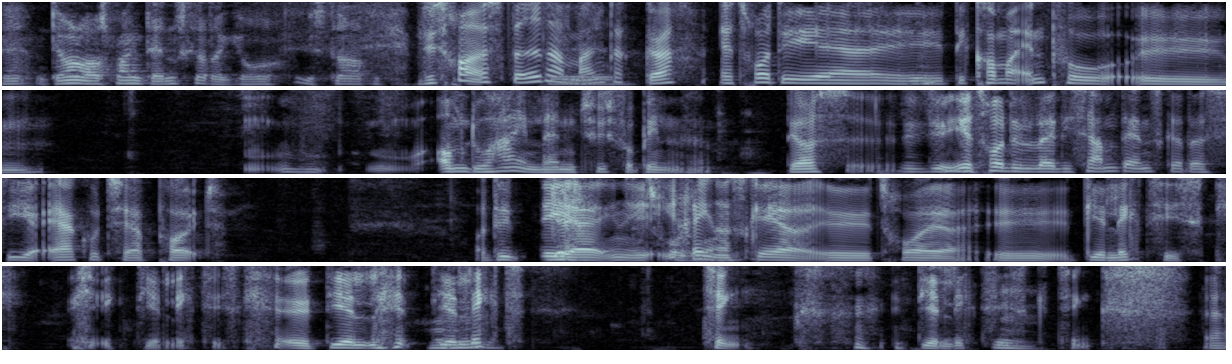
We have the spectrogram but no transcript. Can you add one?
Ja, det var der også mange danskere, der gjorde i starten. Det tror jeg også stadig, der er mange, der gør. Jeg tror, det, er, øh, det kommer an på, øh, om du har en eller anden tysk forbindelse. Det er også, det, jeg tror, det vil være de samme danskere, der siger ergoterapeut. Og det, det Ja, er en, en ren og skær, øh, tror jeg, øh, dialektisk, ikke dialektisk, øh, diale, Mhm. dialekt ting. dialektisk ting. ja.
